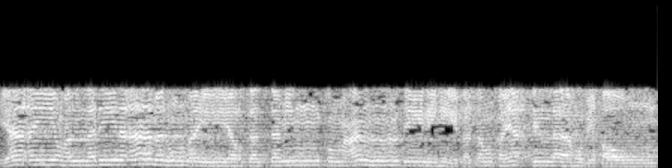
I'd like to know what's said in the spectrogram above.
يا أيها الذين آمنوا من يرتد منكم عن دينه فسوف يأتي الله بقوم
